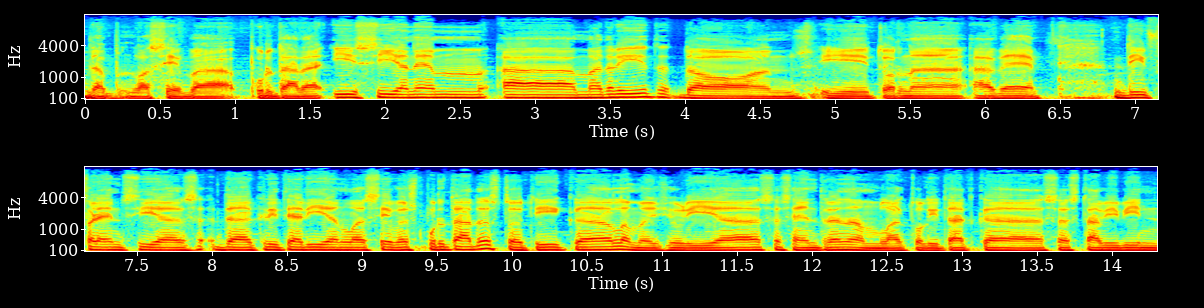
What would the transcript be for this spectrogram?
de la seva portada. I si anem a Madrid, doncs hi torna a haver diferències de criteri en les seves portades, tot i que la majoria se centren en l'actualitat que s'està vivint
